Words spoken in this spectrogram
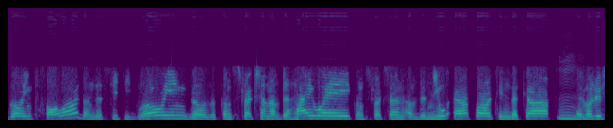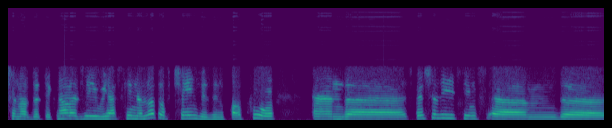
going forward and the city growing, the, the, construction of the highway, construction of the new airport in Dakar, mm. evolution of the technology, we have seen a lot of changes in Partcours and uh, especially since um, the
